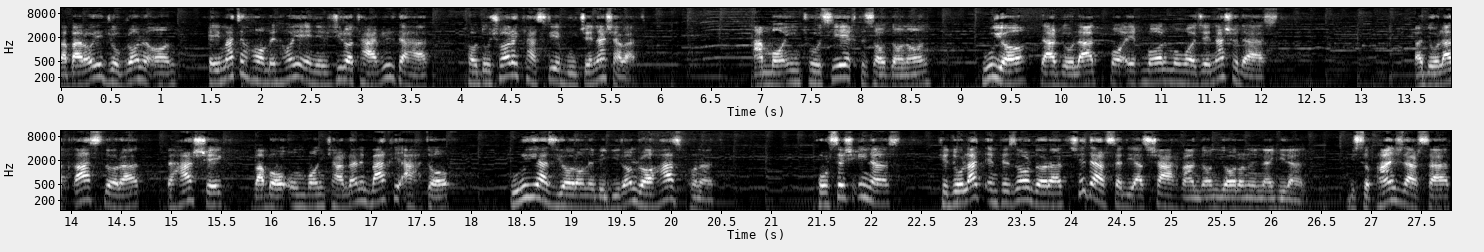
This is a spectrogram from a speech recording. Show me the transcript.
و برای جبران آن قیمت های انرژی را تغییر دهد تا دچار کسری بودجه نشود. اما این توصیه اقتصاددانان گویا در دولت با اقبال مواجه نشده است و دولت قصد دارد به هر شکل و با عنوان کردن برخی اهداف گروهی از یارانه بگیران را حذف کند. پرسش این است که دولت انتظار دارد چه درصدی از شهروندان یارانه نگیرند؟ 25 درصد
